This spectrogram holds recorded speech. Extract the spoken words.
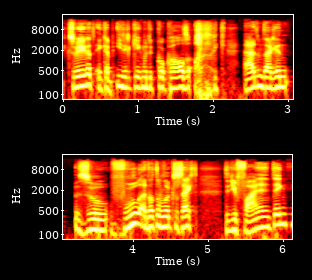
Ik zweer het, ik heb iedere keer moeten kokhalzen als ik Adam daarin zo voel. En dat hem ook zo zegt, did you find anything?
